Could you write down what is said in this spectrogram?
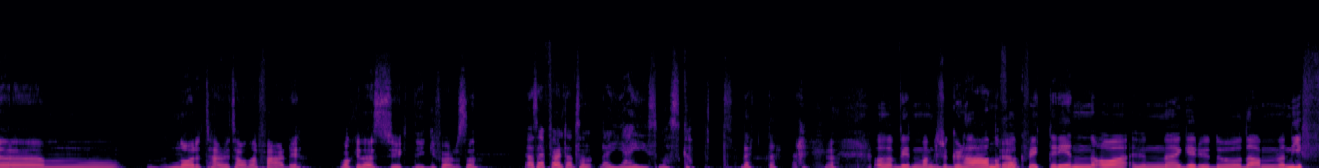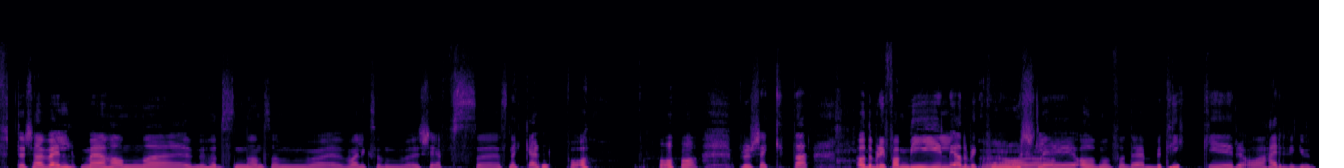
ehm, Når Tarry Town er ferdig, var ikke det sykt digg følelse? Ja, så jeg følte at sånn, det er jeg som har skapt dette. Ja. og man blir så glad når Ja. folk flytter inn, og hun eh, Gerudo-damen gifter seg vel med han uh, Hudson, han som var liksom sjefssnekkeren på, på prosjektet. Og det blir familie, og det blir Ja, ja. koselig, og man får- det er butikker, og herregud.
